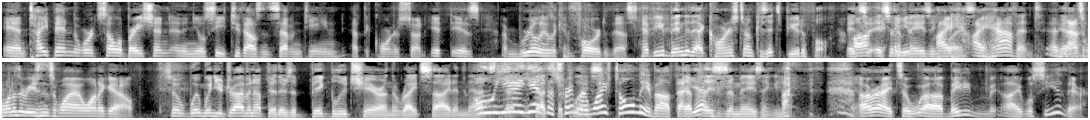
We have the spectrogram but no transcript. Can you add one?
and type in the word celebration, and then you'll see 2017 at the Cornerstone. It is. I'm really looking forward to this. Have you been to that Cornerstone? Because it's beautiful. It's, Uh, it's an amazing I, place. I haven't, and Yeah. that's one of the reasons why I want to go. so when, when you're driving up there, there's a big blue chair on the right side, and that's oh yeah, that- yeah, that's, that's, right. My wife told me about that. That yeah. place is amazing. yeah. All right, so uh, maybe I will see you there.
